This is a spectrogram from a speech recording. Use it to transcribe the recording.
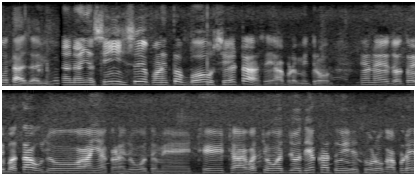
જોતા જ આવી અને અહીંયા સિંહ છે પણ એ તો બહુ સેટા છે આપણે મિત્રો. એને જો તોય બતાવું જો અહીંયા કણે જોવો તમે. ઠેઠ આ વચ્ચો વચ્ચ જો દેખાતું હોય થોડોક આપણે.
